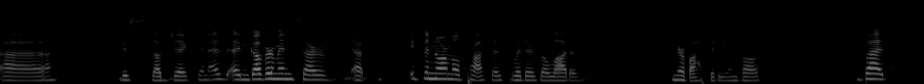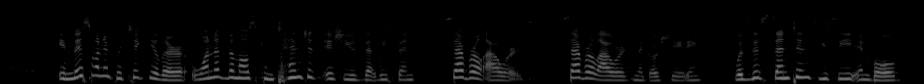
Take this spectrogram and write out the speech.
uh, this subject. And, as, and governments are, uh, it's a normal process where there's a lot of nervosity involved. But in this one in particular, one of the most contentious issues that we spent several hours, several hours negotiating, was this sentence you see in bold,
